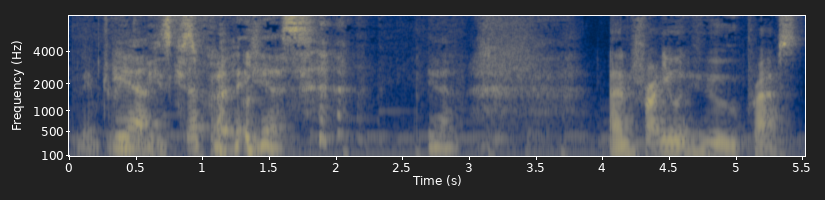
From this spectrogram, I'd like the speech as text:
being able to read yeah, the music as well. yes, yeah. And for anyone who perhaps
